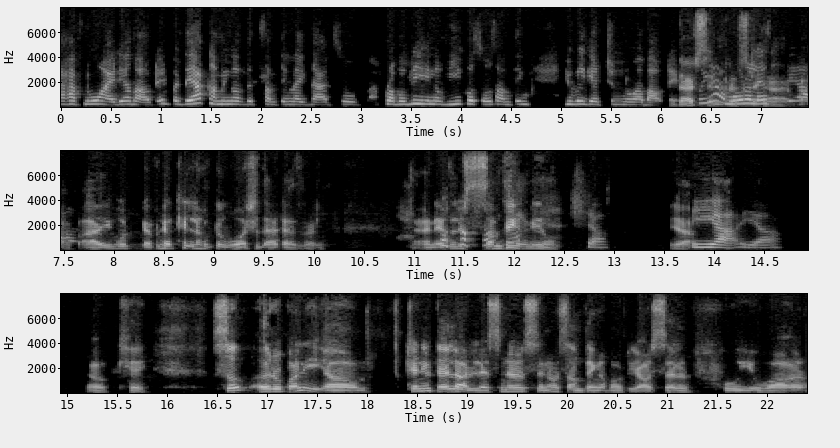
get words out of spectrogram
i have no idea about it but they are coming up with something like that. So probably in a week or so something you will get to know about it. That's so, yeah, more or less I, I would definitely love to watch that as well. And it is something new. Sure. Yeah. Yeah yeah. Okay so, uh, Rupali, um, can you tell our listeners, you know, something about yourself, who you are,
